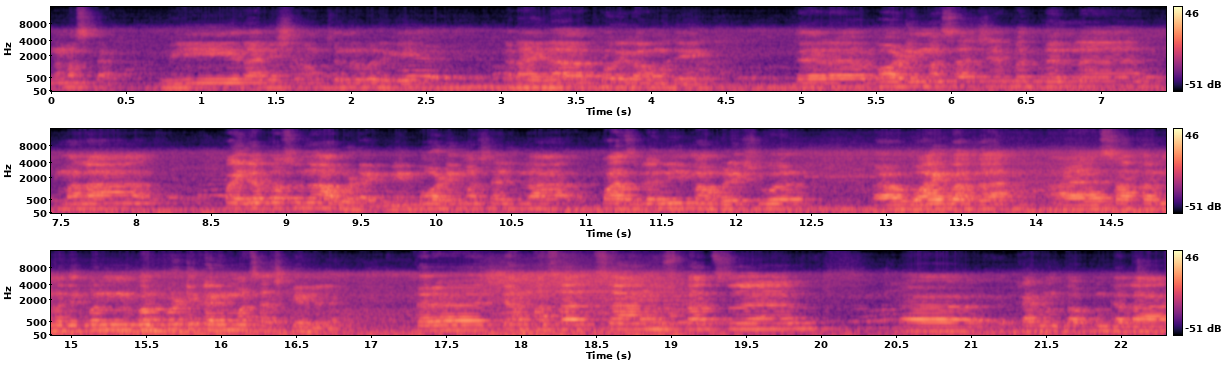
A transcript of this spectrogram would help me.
नमस्कार. मी राजेश रामचंद्र बर्गे राहिला कोरेगावमध्ये. तर बॉडी मसाजबद्दल मला पहिल्यापासून आवड आहे. मी बॉडी मसाजला पाचगणी महाबळेश्वर वाय भागात सातारमध्ये पण भरपूर ठिकाणी मसाज केलेला आहे. तर त्या मसाजचा नुसताच काय म्हणतो आपण त्याला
